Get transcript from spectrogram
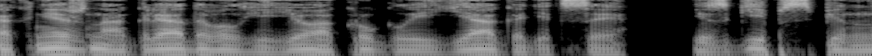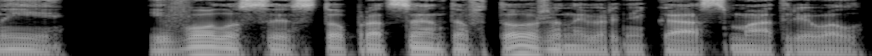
как нежно оглядывал ее округлые ягодицы, изгиб спины, и волосы сто процентов тоже наверняка осматривал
